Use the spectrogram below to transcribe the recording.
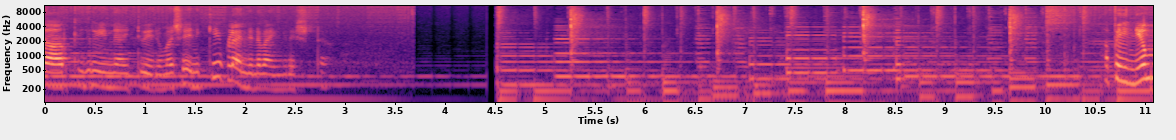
ഡാർക്ക് ഗ്രീൻ ആയിട്ട് വരും. പക്ഷെ എനിക്ക് ഈ പ്ലാന്റിനെ ഭയങ്കര ഇഷ്ടമാണ് അപ്പോൾ ഇനിയും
